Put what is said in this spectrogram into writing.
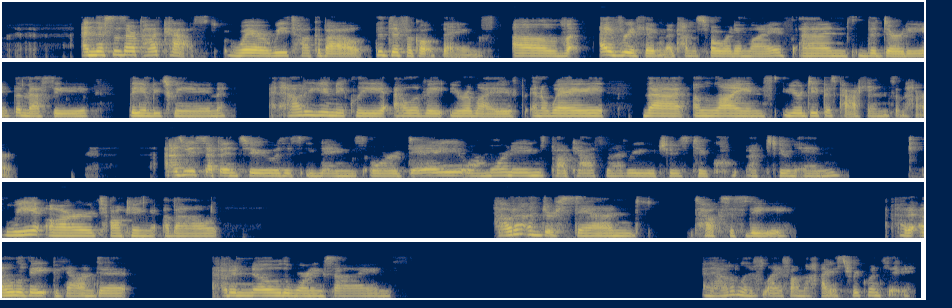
And this is our podcast where we talk about the difficult things of everything that comes forward in life and the dirty, the messy, the in between, and how to uniquely elevate your life in a way that aligns your deepest passions and heart. As we step into this evening's or day or morning's podcast, whenever you choose to uh, tune in, we are talking about how to understand toxicity how to elevate beyond it, how to know the warning signs, and how to live life on the highest frequency.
